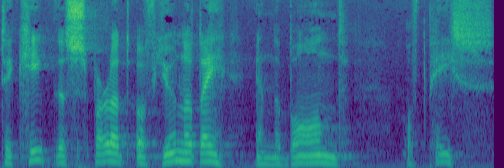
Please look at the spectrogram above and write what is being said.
to keep the spirit of unity in the bond of peace.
